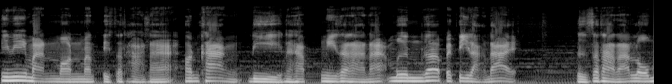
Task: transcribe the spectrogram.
ที่นี่มันมอนมันติดสถานะค่อนข้างดีนะครับ มีสถานะมึนก็ไปตีหลังได้ หรือสถานะล้ม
